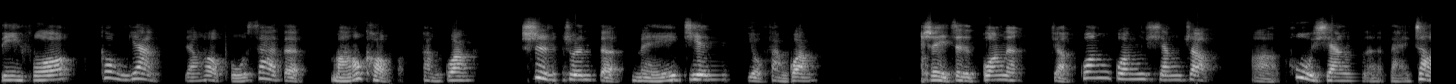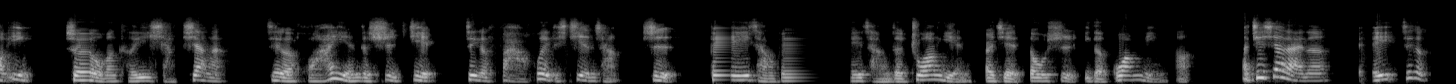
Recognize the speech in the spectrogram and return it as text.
礼佛。供养，然后菩萨的毛孔放光，世尊的眉间有放光，所以这个光呢叫光光相照啊，互相的来照应。所以我们可以想象啊，这个华严的世界，这个法会的现场是非常非非常的庄严，而且都是一个光明啊。接下来呢，诶，这个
